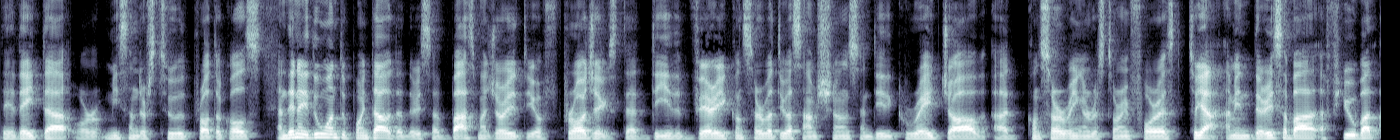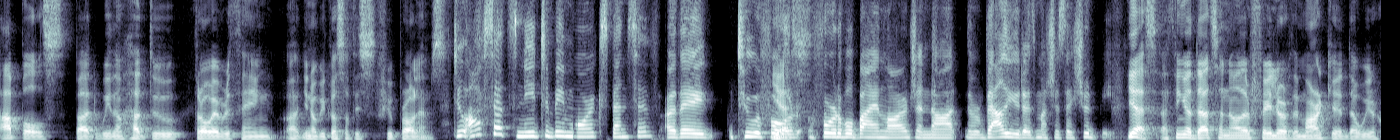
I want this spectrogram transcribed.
the data or misunderstood protocols. And then I do want to point out that there is a vast majority of projects that did very conservative assumptions and did great job at conserving and restoring forests. So yeah, I mean there is about a few bad apples, but we don't have to throw everything, uh, you know, because of these few problems. Do offsets need to be more expensive? Are they too afford- yes. affordable by and large and not they're valued as much as they should be? Yes, I think that that's another failure of the market that we're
